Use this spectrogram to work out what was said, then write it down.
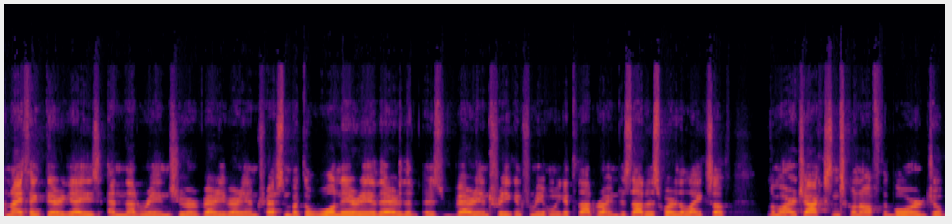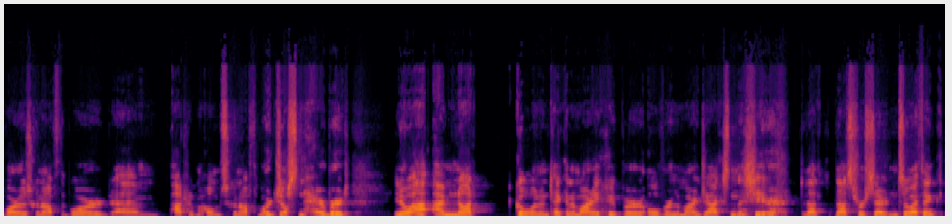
And I think they're guys in that range who are very, very interesting. But the one area there that is very intriguing for me when we get to that round is that is where the likes of Lamar Jackson's going off the board, Joe Burrow's going off the board, um, Patrick Mahomes going off the board, Justin Herbert. You know, I, I'm not going and taking Amari Cooper over Lamar Jackson this year. That that's for certain. So I think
